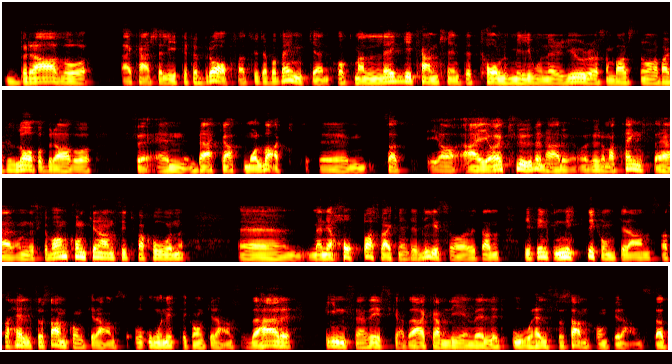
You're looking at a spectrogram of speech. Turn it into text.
Bravo är kanske lite för bra för att sitta på bänken och man lägger kanske inte 12 miljoner euro som Barcelona faktiskt la på Bravo för en backup-målvakt. Ehm, så att ja, jag är kluven här hur de har tänkt sig här. Om det ska vara en konkurrenssituation Eh, men jag hoppas verkligen inte det blir så, utan det finns nyttig konkurrens, alltså hälsosam konkurrens och onyttig konkurrens. Det här finns en risk att det här kan bli en väldigt ohälsosam konkurrens. Så att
